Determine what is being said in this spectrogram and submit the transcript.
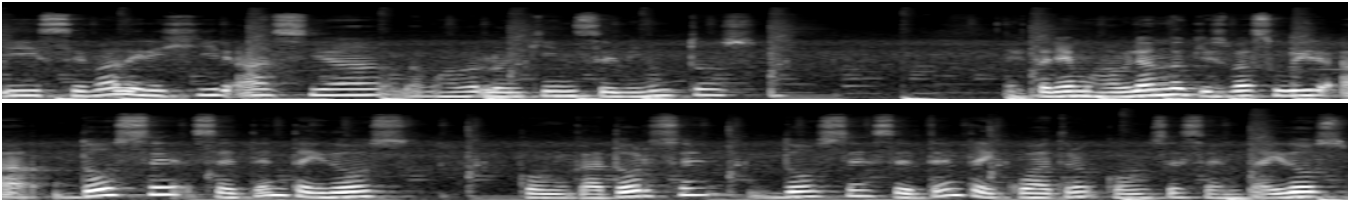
y se va a dirigir hacia, vamos a verlo en 15 minutos, estaríamos hablando que va a subir a 12.72 con 14, 12.74 con 62.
